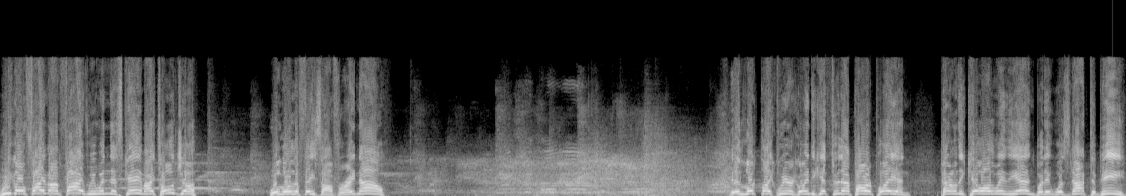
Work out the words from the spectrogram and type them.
We go 5 on 5, we win this game. I told you. We'll go to the face off right now. It looked like we were going to get through that power play and penalty kill all the way to the end, but it was not to be,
